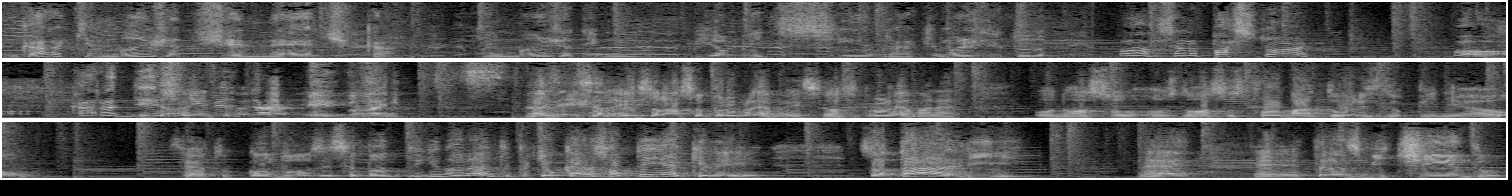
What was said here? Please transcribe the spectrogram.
um cara que manja de genética, que manja de biomedicina, que manja de tudo. Pô, sendo pastor. Pô, cara desse Então, devia então, estar- Igual. Mas esse, é- esse é o nosso problema, esse é o nosso problema, né? O nosso, os nossos formadores de opinião, certo? Conduzem esse bando de ignorante, porque o cara só tem aquele. Só tá ali, né? é, transmitindo,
